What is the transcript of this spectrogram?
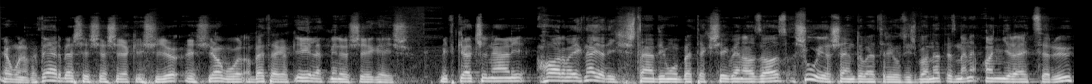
javulnak a terbesési esélyek, és javul a betegek életminősége is. Mit kell csinálni? Harmadik, negyedik stádiumú betegségben, azaz súlyos endometriózisban. Hát ez már nem annyira egyszerű,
